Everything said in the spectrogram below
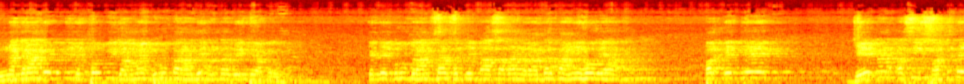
ਨਗਰਾਂ ਦੇ ਵਿੱਚ ਜਿੱਥੋਂ ਵੀ ਜਾਵੇਂ, ਗੁਰੂ ਘਰਾਂ ਦੇ ਅੰਦਰ ਵੇਖਿਆ ਕਰੋ। ਕਿਤੇ ਗੁਰੂ ਗ੍ਰੰਥ ਸਾਹਿਬ ਸੱਚੇ ਪਾਤਸ਼ਾਹ ਦਾ ਨਰਾਦਰ ਤਾਂ ਨਹੀਂ ਹੋ ਰਿਹਾ, ਪਰ ਇੱਥੇ ਜੇਕਰ ਅਸੀਂ ਸੱਚ ਤੇ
